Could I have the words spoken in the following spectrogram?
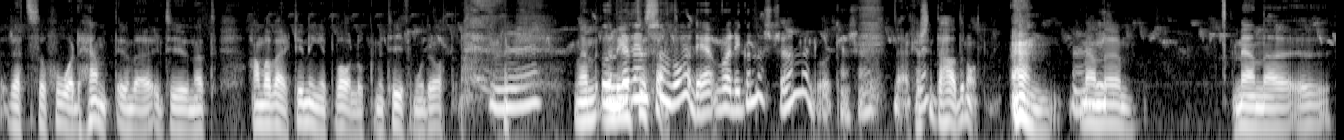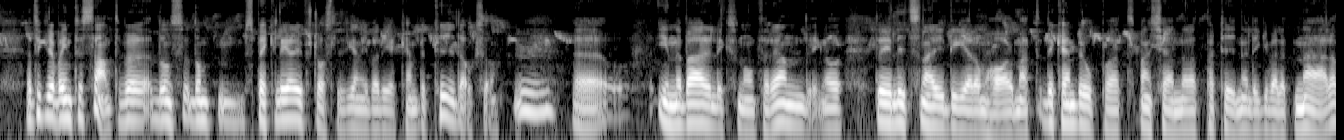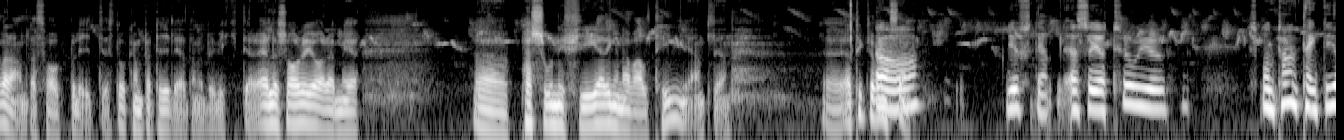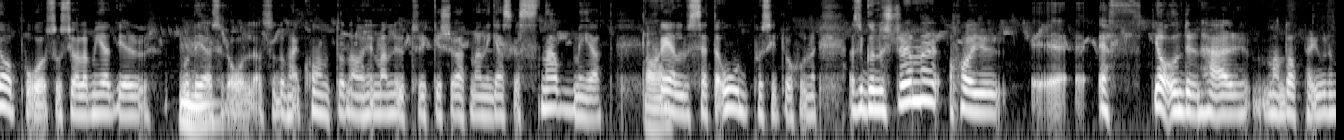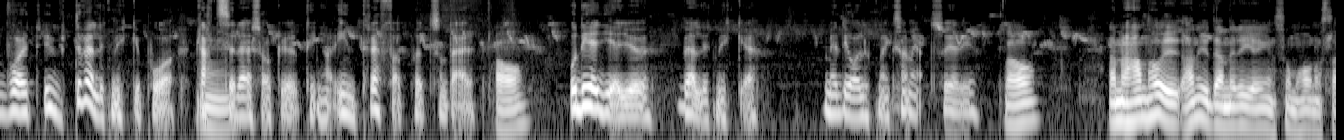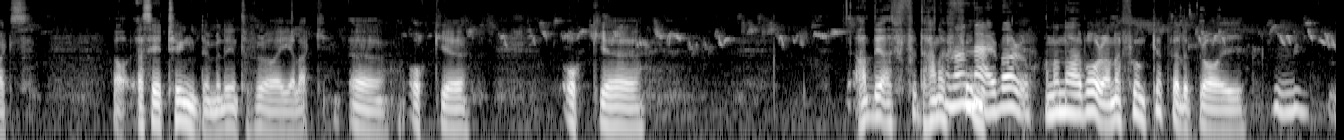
rätt så hårdhänt i den där intervjun att han var verkligen inget vallokomotiv för Moderaterna. men, men Undrar vem intressant. som var det? Var det Gunnar Strömmer då kanske? Nej, jag kanske inte hade något. men eh, men eh, jag tycker det var intressant. De, de spekulerar ju förstås lite grann i vad det kan betyda också. Eh, innebär det liksom någon förändring? Och det är lite sådana här idéer de har om att det kan bero på att man känner att partierna ligger väldigt nära varandra sakpolitiskt. Då kan partiledarna bli viktigare. Eller så har det att göra med personifieringen av allting egentligen. Eh, jag tyckte det var Ja, intressant. just det. Alltså jag tror ju... Spontant tänkte jag på sociala medier och Mm. deras roll. Alltså de här kontona och hur man uttrycker sig och att man är ganska snabb med att Ja. själv sätta ord på situationer. Alltså Gunnar Strömmer har ju eh, efter, ja, under den här mandatperioden varit ute väldigt mycket på platser Mm. där saker och ting har inträffat på ett sånt där. Ja. Och det ger ju väldigt mycket medial uppmärksamhet. Så är det ju. Ja. Ja men han, har ju, han är ju den i regeringen som har någon slags, ja, jag säger tyngd nu men det är inte för att vara elak. Eh, och eh, och eh, han, det, han, har Han har fun- närvaro. han har närvaro, han har funkat väldigt bra i,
